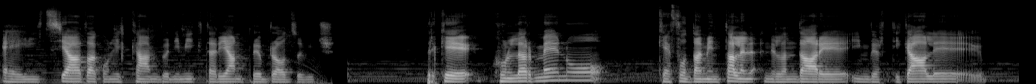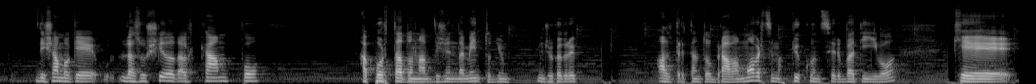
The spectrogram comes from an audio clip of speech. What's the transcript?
è iniziata con il cambio di Mkhitaryan per Brozovic. Perché con l'Armeno, che è fondamentale nell'andare in verticale, diciamo che la sua uscita dal campo ha portato a un avvicendamento di un, un giocatore altrettanto bravo a muoversi, ma più conservativo, che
